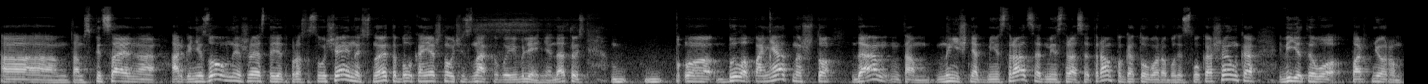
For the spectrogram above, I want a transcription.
э, там специально организованный жест или это просто случайность, но это было, конечно, очень знаковое явление. Да? То есть э, было понятно, что да, там нынешняя администрация, администрация Трампа готова работать с Лукашенко, видит его партнером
